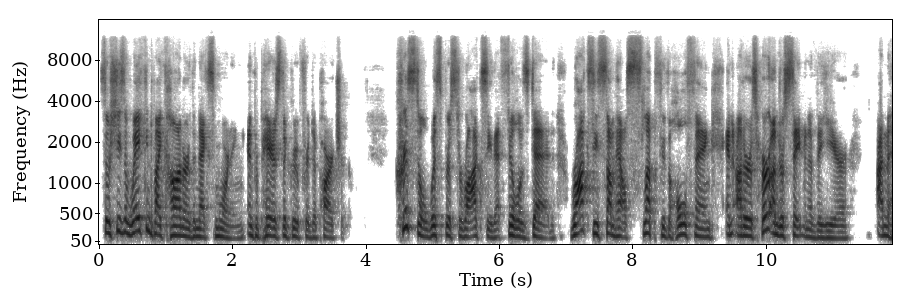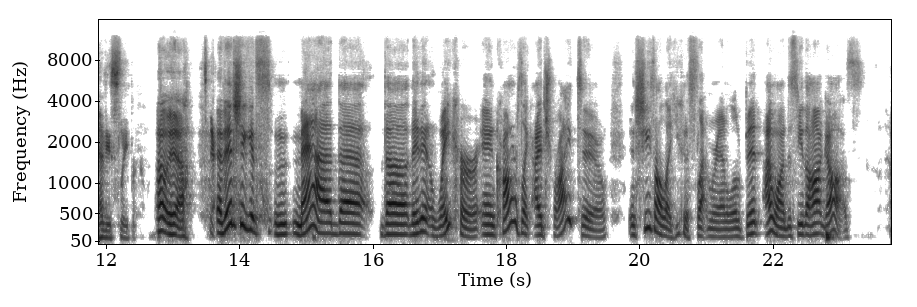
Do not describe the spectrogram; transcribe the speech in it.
So she's awakened by Connor the next morning and prepares the group for departure. Crystal whispers to Roxy that Phil is dead. Roxy somehow slept through the whole thing and utters her understatement of the year I'm a heavy sleeper. Oh yeah. Yeah. And then she gets mad that the they didn't wake her, and Connor's like, I tried to, and she's all like, you could have slapped me around a little bit. I wanted to see the hot goss.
